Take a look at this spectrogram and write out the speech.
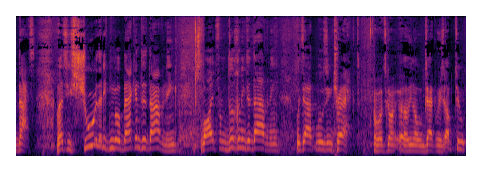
das. Unless he's sure that he can go back into davening, slide from duchening to davening without losing track of what's going, uh, you know, exactly what he's up to,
